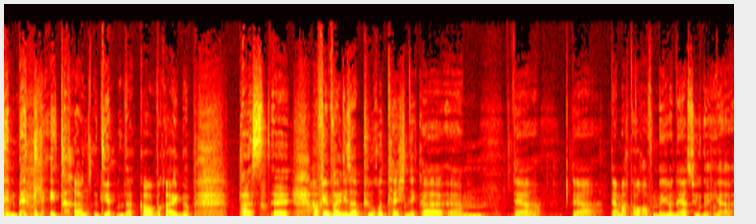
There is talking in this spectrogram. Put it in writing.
in den Bentley tragen und die haben da kaum reingepasst. Äh, auf jeden Fall dieser Pyrotechniker, ähm, der, der, der macht auch auf dem Millionärshügel hier,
